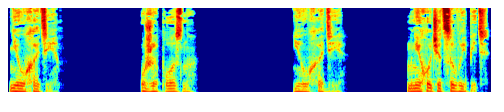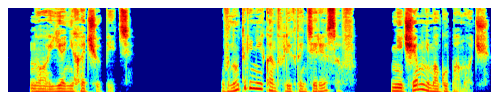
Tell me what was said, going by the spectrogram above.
Не уходи. Уже поздно. Не уходи. Мне хочется выпить, но я не хочу пить. Внутренний конфликт интересов. Ничем не могу помочь.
